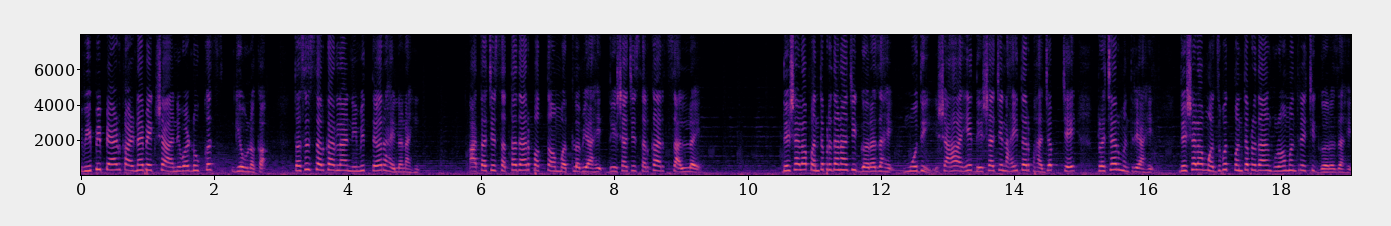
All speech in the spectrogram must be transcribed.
व्ही पी पॅड काढण्यापेक्षा निवडणूकच घेऊ नका. तसंच सरकारला निमित्त राहिलं नाही. आताचे सत्ताधार फक्त मतलबी आहेत. देशाचे सरकार चाललंय. देशाला पंतप्रधानाची गरज आहे. मोदी शहा हे देशाचे नाही तर भाजपचे प्रचारमंत्री आहेत. देशाला मजबूत पंतप्रधान गृहमंत्र्याची गरज आहे.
